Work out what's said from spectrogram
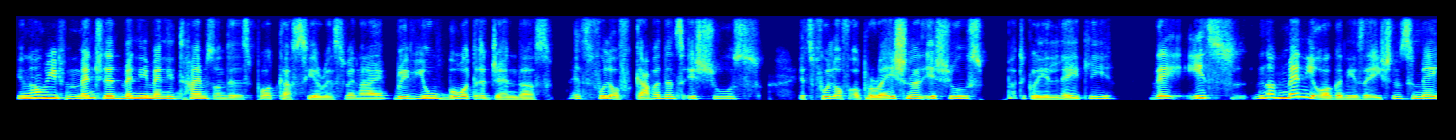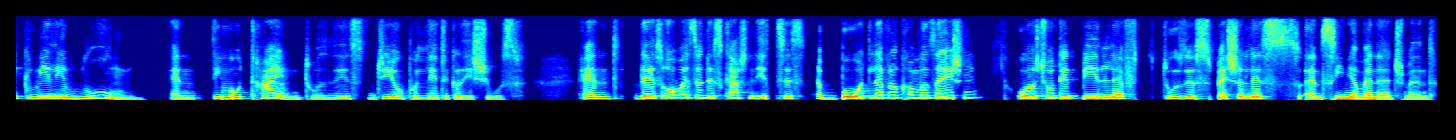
You know, we've mentioned it many, many times on this podcast series. When I review board agendas, it's full of governance issues, it's full of operational issues, particularly lately. There is not many organizations make really room and devote time to these geopolitical issues. And there's always a discussion is this a board level conversation or should it be left to the specialists and senior management?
